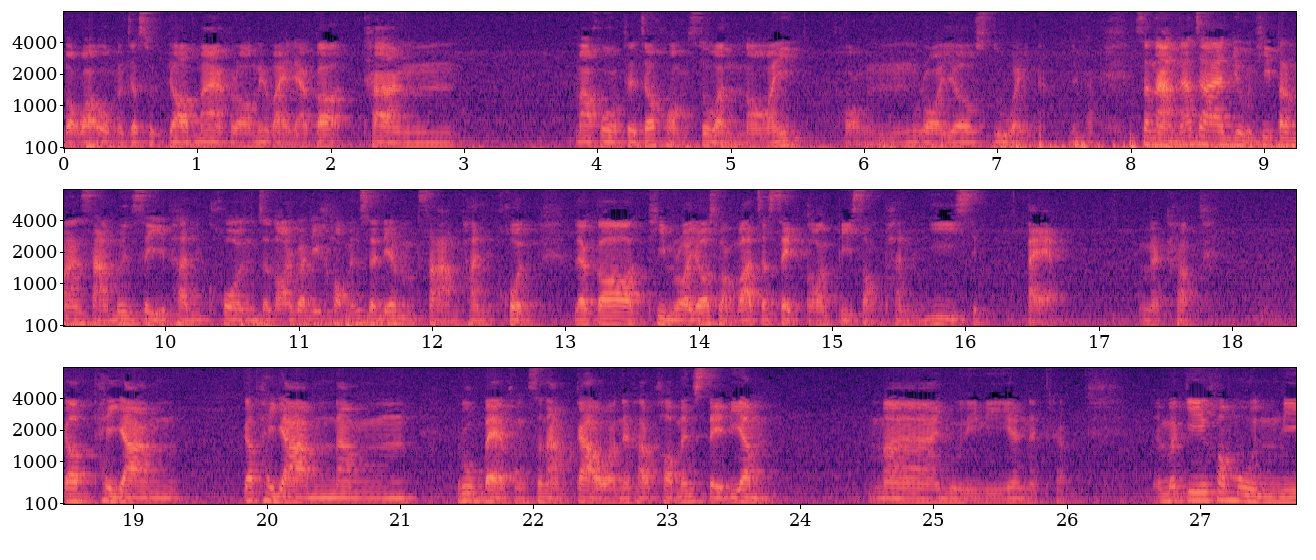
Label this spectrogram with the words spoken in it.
บอกว่าโอ้มันจะสุดยอดมากรอไม่ไหวแล้วก็ทางมาโฮเป็นเจ้าของส่วนน้อยของ Royals ด้วยนะ สนามน่าจะอยู่ที่ประมาณ 34,000 คน จะน้อยกว่าที่ Common Stadium 3,000 คน แล้วก็ทีม Royals หวังว่าจะเสร็จก่อนปี 2028 นะครับ ก็พยายามก็พยายามนำรูปแบบของสนามเก่านะครับ Common Stadium มาอยู่ในนี้นะครับ เมื่อกี้ข้อมูลมี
